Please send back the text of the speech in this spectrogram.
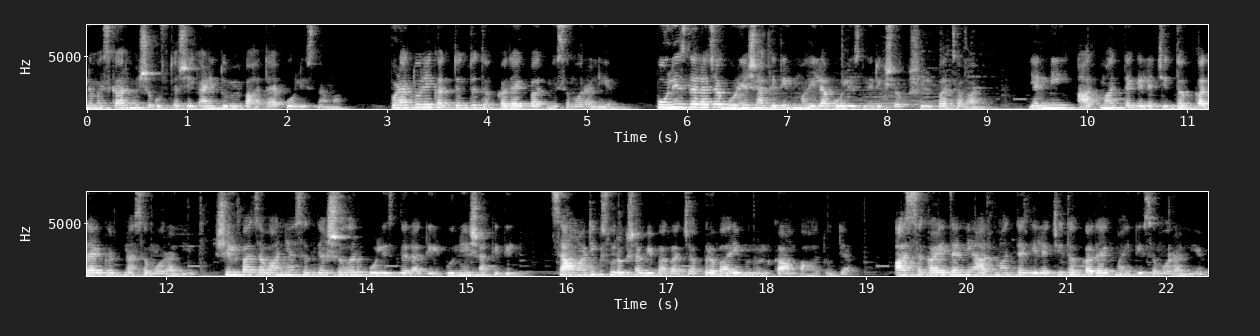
नमस्कार मी शगुफ्ता शेख आणि तुम्ही पाहताय पोलीसनामा. पुण्यातून एक अत्यंत धक्कादायक बातमी समोर आली आहे. पोलीस दलाच्या गुन्हे शाखेतील महिला पोलीस निरीक्षक शिल्पा चव्हाण यांनी आत्महत्या केल्याची धक्कादायक घटना समोर आली आहे. शिल्पा चव्हाण या सध्या शहर पोलीस दलातील गुन्हे शाखेतील सामाजिक सुरक्षा विभागाच्या प्रभारी म्हणून काम पाहत होत्या. आज सकाळी त्यांनी आत्महत्या केल्याची धक्कादायक माहिती समोर आली आहे.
